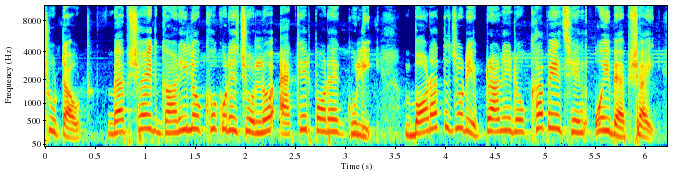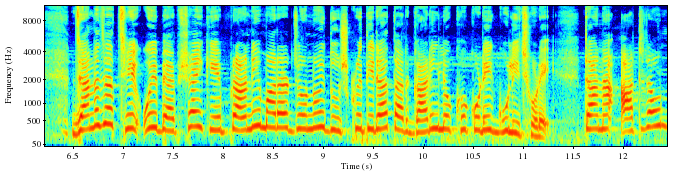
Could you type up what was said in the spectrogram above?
শুট আউট ব্যবসায়ীর গাড়ি লক্ষ্য করে চলল একের পর এক গুলি। বরাত জোরে প্রাণে রক্ষা পেয়েছেন ওই ব্যবসায়ী। জানা যাচ্ছে, ওই ব্যবসায়ীকে প্রাণী মারার জন্যই দুষ্কৃতীরা তার গাড়ি লক্ষ্য করে গুলি ছোড়ে। টানা আট রাউন্ড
